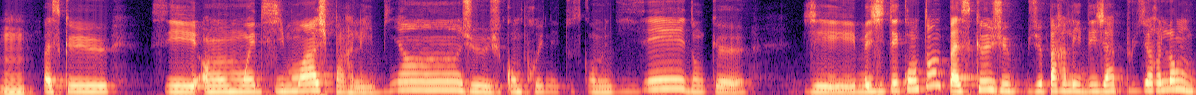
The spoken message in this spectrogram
Mm. Parce que c'est en moins de six mois, je parlais bien, je, je comprenais tout ce qu'on me disait, donc mais j'étais contente parce que je, je, parlais déjà plusieurs langues.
